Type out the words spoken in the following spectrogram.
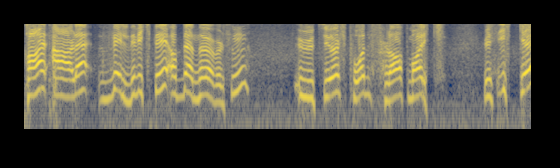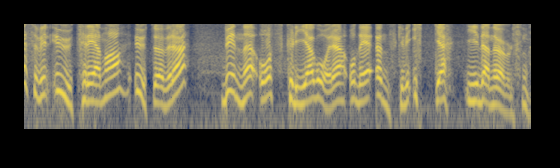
Her er det veldig viktig at denne øvelsen utgjørs på en flat mark. Hvis ikke så vil utrena utøvere begynne å skli av gårde, og det ønsker vi ikke i denne øvelsen.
